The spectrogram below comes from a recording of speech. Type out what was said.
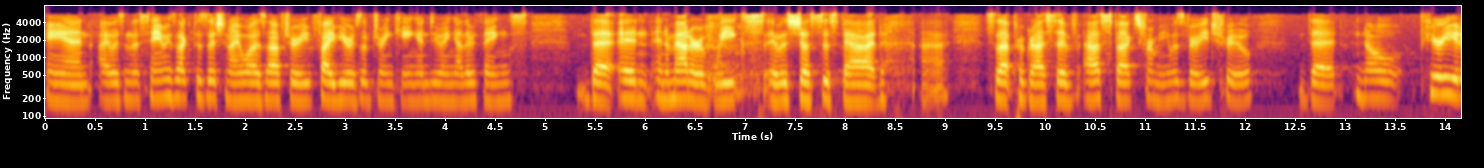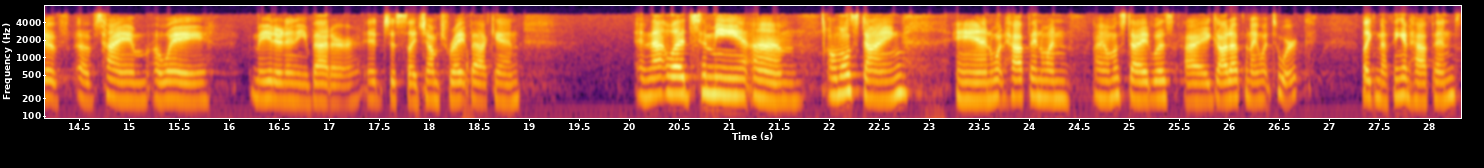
and I was in the same exact position I was after 5 years of drinking and doing other things that in, in a matter of weeks it was just as bad. Uh, so that progressive aspect for me was very true. That no period of, of time away made it any better. It just I jumped right back in, and that led to me um, almost dying. And what happened when I almost died was I got up and I went to work, like nothing had happened.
